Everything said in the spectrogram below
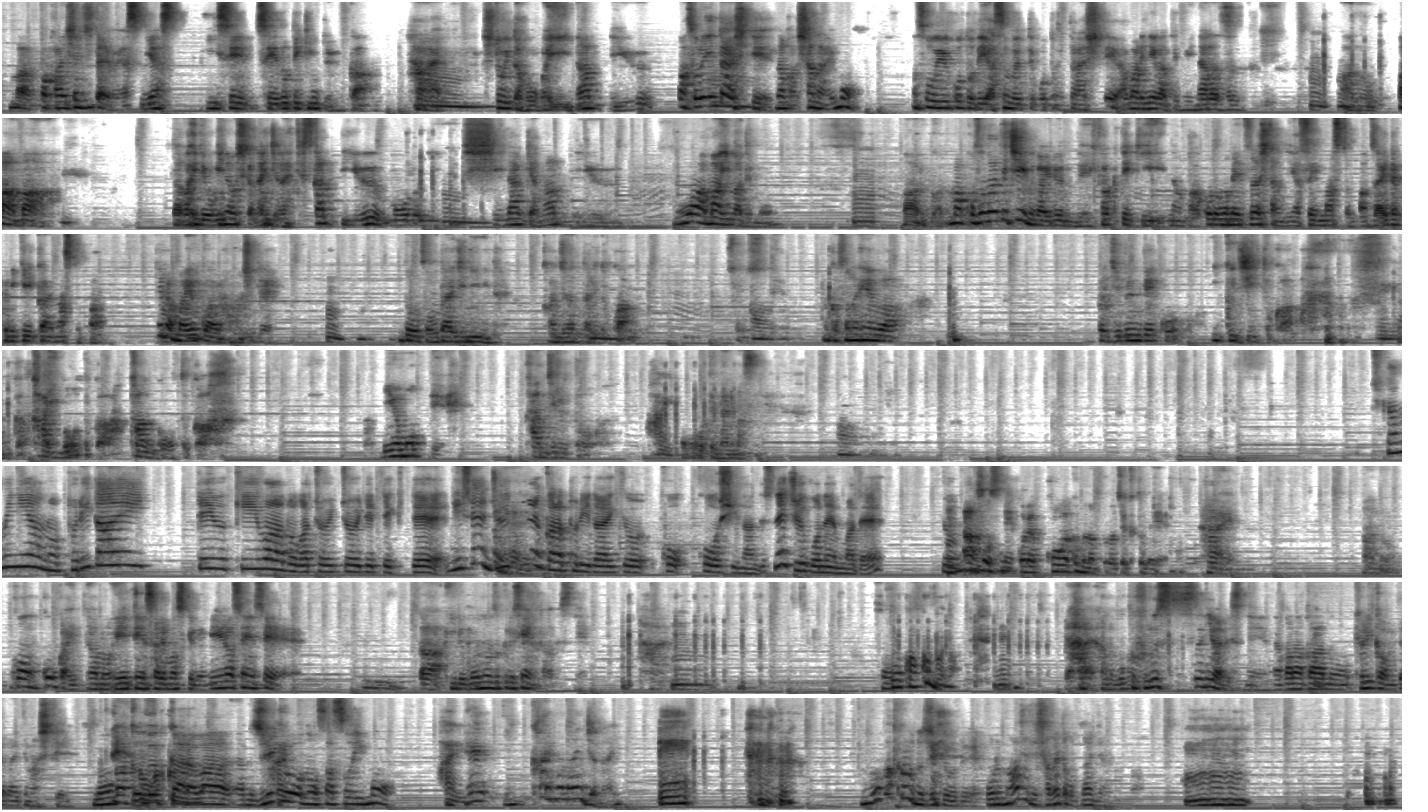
まあやっぱ会社自体は休みやすい制度的にというかはい、しといた方がいいなっていう、まあ、それに対してなんか社内もそういうことで休むってことに対してあまりネガティブにならず、あのまあまあお互いで補うしかないんじゃないですかっていうモードにしなきゃなっていうのはまあ今でも、まあ、あるかまあ、子育てチームがいるんで比較的なんか子供熱出したんで休みますとか在宅に切り替えますとかっていうのはまあよくある話で、どうぞお大事にみたいな。感じだったりとか、そうですね、なんかその辺はやっぱり自分でこう育児とかなんか介護とか看護とか身をもって感じると、はい、おおってなりますね。うん。ちなみにあの鳥大っていうキーワードがちょいちょい出てきて2011年から鳥大教、講師なんですね。15年まで。あそうですね。これは工学部のプロジェクトで、はい、あの今今回あの栄転されますけど三浦先生がいるものづくりセンターですね。はい、工学部なんですね。はい、あの僕古巣にはですねなかなかあの距離感を頂いてまして農学部からはあの授業のお誘いも、はい、え一回もないんじゃない？えー、農学部の授業で俺マジで喋ったことないんじゃないかな。うん。っ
